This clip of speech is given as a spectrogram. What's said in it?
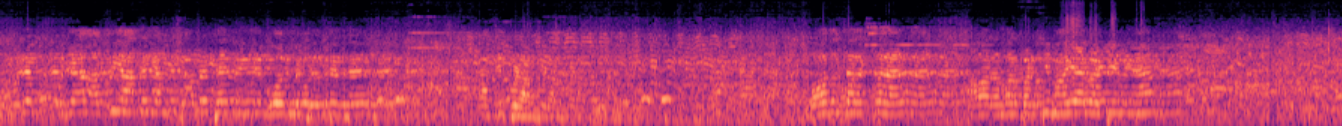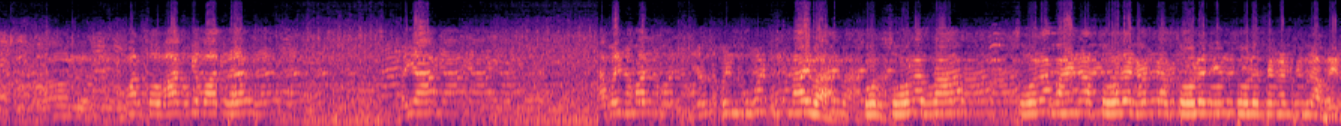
मुझे मुझे अस्सी आते हम छोटे थे तो इनके गोद में खेलते थे। काफ़ी पड़ा बहुत अच्छा लगता है। और हमारी बड़की माइया बैठी हुई हैं। हमारा सौभाग्य की बात है। भैया सो- सोलह साल सोलह महीना सोलह घंटा सोलह दिन सोलह सेकंड पूरा भइल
